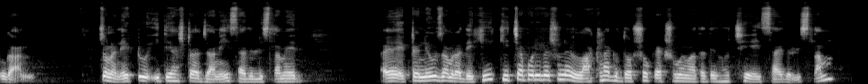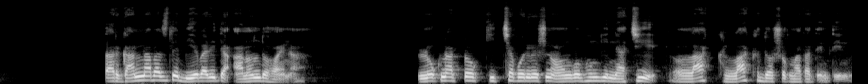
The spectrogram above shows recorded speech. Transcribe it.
গান। চলেন, একটু ইতিহাসটা জানি। সাইদুল ইসলামের একটা নিউজ আমরা দেখি। কিচ্ছা পরিবেশনের লাখ লাখ দর্শক একসময় মাতাতেন হচ্ছে এই সাইদুল ইসলাম। তার গান না বাজলে বিয়ে বাড়িতে আনন্দ হয় না। লোকনাট্য, কিচ্ছা পরিবেশন অঙ্গভঙ্গি নাচিয়ে লাখ লাখ দর্শক মাতাতেন তিনি।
